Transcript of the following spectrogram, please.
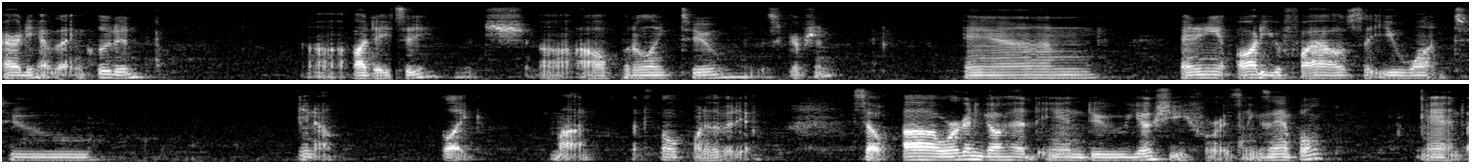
I already have that included. Uh, Audacity, which uh, I'll put a link to in the description. And any audio files that you want to, you know, like mod. That's the whole point of the video. So uh, we're going to go ahead and do Yoshi for as an example. And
